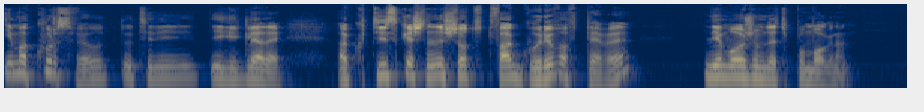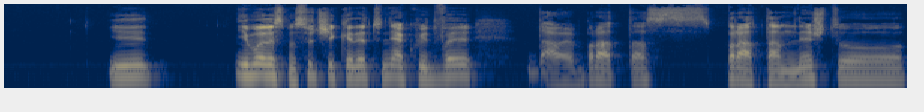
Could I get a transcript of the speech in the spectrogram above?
има курсове, отиди и ги гледай. Ако ти искаш, нали, защото това гори в тебе, ние можем да ти помогнем. И имали сме случаи, където някой идва и да бе, брат, аз правя там нещо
